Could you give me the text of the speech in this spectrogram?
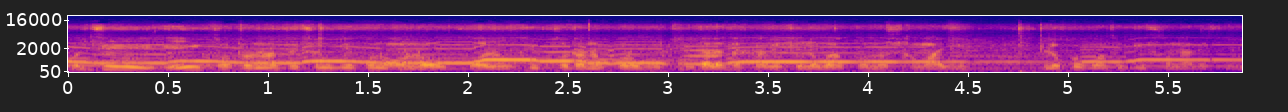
বলছি, এই ঘটনার পেছনে কি কোনো অলৌকিক ঘটনা পরবর্তীকালে দেখা গেছিল বা কোনো সামাজিক লোককথা কি শোনা গেছিল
